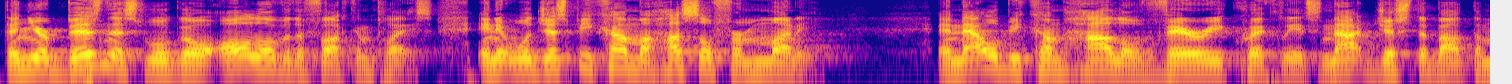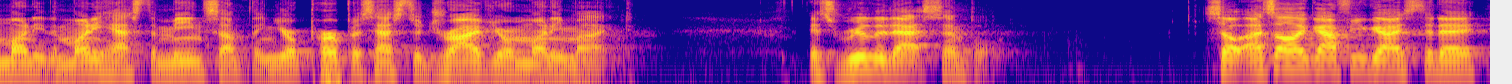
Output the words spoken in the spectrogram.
then your business will go all over the fucking place and it will just become a hustle for money. And that will become hollow very quickly. It's not just about the money. The money has to mean something. Your purpose has to drive your money mind. It's really that simple. So that's all I got for you guys today.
